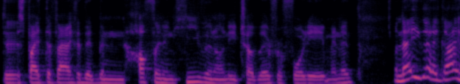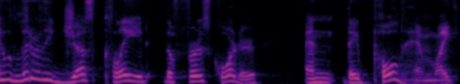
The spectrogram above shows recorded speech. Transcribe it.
despite the fact that they've been huffing and heaving on each other for 48 minutes. And now you got a guy who literally just played the first quarter and they pulled him. Like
